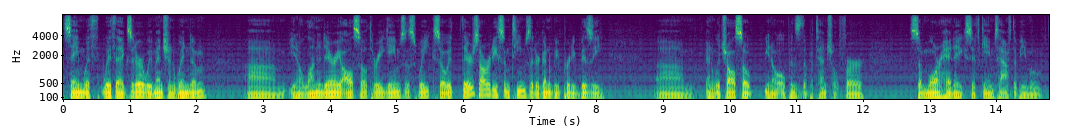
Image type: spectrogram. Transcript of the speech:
Same with with Exeter. We mentioned Windham. Um, you know, Londonderry also three games this week, so it, there's already some teams that are going to be pretty busy um, and which also you know opens the potential for some more headaches if games have to be moved.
